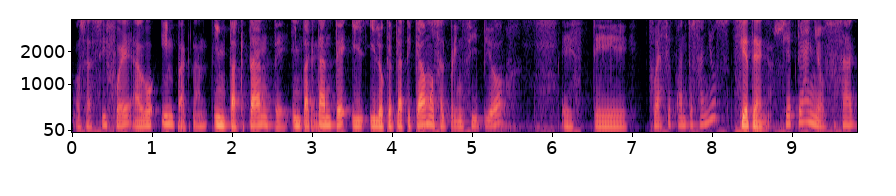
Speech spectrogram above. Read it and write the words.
O sea, sí fue algo impactante. Impactante, impactante. Y, y lo que platicábamos al principio, este, ¿fue hace cuántos años? Siete años. Siete años. O sea,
